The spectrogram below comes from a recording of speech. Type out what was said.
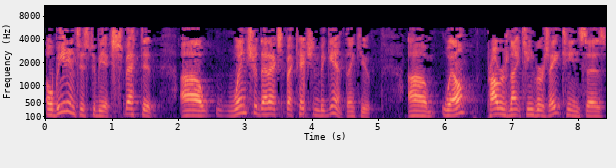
obedience is to be expected. Uh, when should that expectation begin? Thank you. Um, well, Proverbs 19, verse 18 says,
